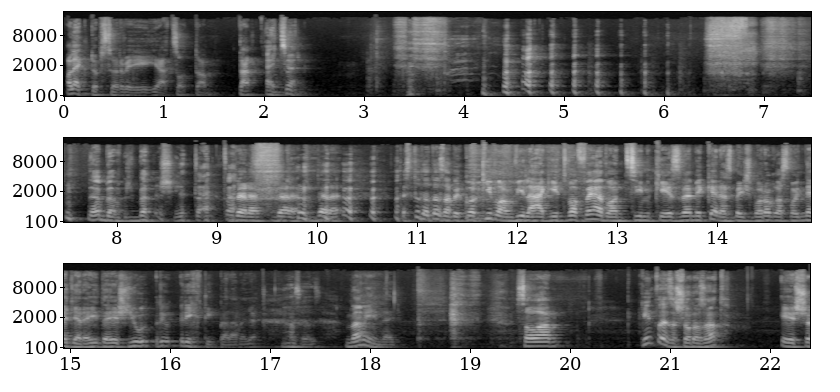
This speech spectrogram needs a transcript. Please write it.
a legtöbbször végigjátszottam. Tehát Egyszer? De ebben most belesétáltál. Bele, bele, bele. Ez tudod az, amikor ki van világítva, fel van címkézve, még keresztbe is van ragasztva, hogy ne gyere ide, és jú, richtig belemegyek. Azaz. Na mindegy. Szóval kint van ez a sorozat, és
